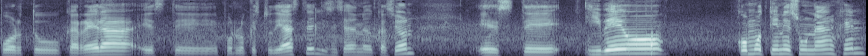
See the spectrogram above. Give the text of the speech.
por tu carrera, este, por lo que estudiaste, licenciada en educación, este, y veo cómo tienes un ángel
